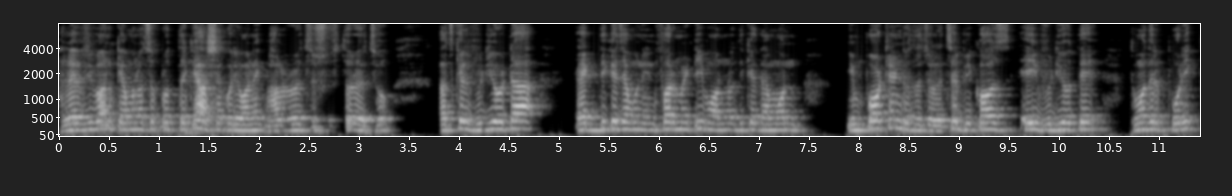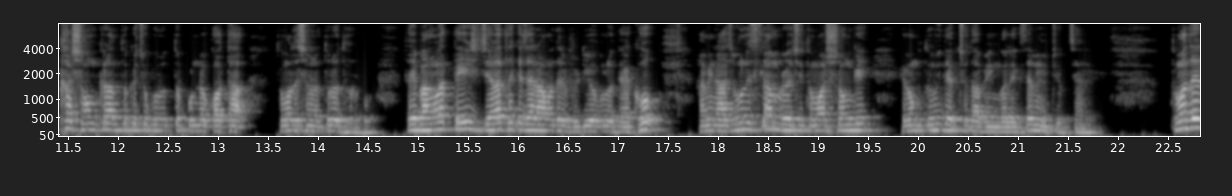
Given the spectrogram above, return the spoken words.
হ্যালো এভরিওয়ান কেমন আছো প্রত্যেকে? আশা করি অনেক ভালো রয়েছে, সুস্থ রয়েছো। আজকের ভিডিওটা একদিকে যেমন ইনফরমেটিভ অন্যদিকে তেমন ইম্পর্ট্যান্ট হতে চলেছে বিকজ এই ভিডিওতে তোমাদের পরীক্ষা সংক্রান্ত কিছু গুরুত্বপূর্ণ কথা তোমাদের সামনে তুলে ধরবো। তাই বাংলা তেইশ জেলা থেকে যারা আমাদের ভিডিওগুলো দেখো, আমি নাজমুল ইসলাম রয়েছি তোমার সঙ্গে এবং তুমি দেখছ the Bengal exam YouTube channel. তোমাদের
